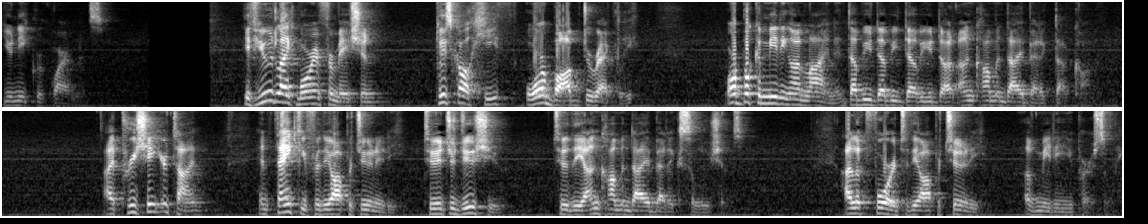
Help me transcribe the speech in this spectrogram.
unique requirements. If you would like more information, please call Heath or Bob directly or book a meeting online at www.uncommondiabetic.com. I appreciate your time and thank you for the opportunity to introduce you to the Uncommon Diabetic Solutions. I look forward to the opportunity of meeting you personally.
